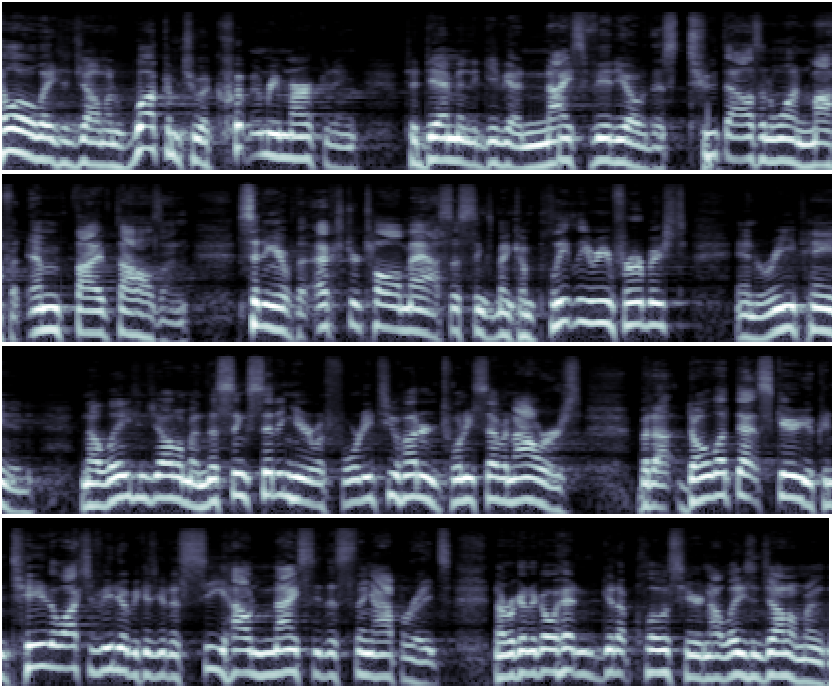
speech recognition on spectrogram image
Hello, ladies and gentlemen. Welcome to Equipment Remarketing. Today I'm going to give you a nice video of this 2001 Moffett M5000 sitting here with an extra tall mast. This thing's been completely refurbished and repainted. Now, ladies and gentlemen, this thing's sitting here with 4,227 hours, but uh, don't let that scare you. Continue to watch the video because you're going to see how nicely this thing operates. Now, we're going to go ahead and get up close here. Now, ladies and gentlemen,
